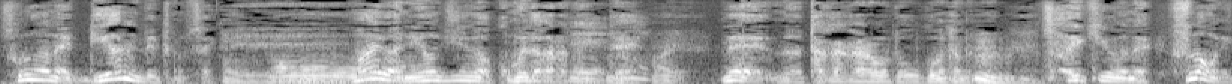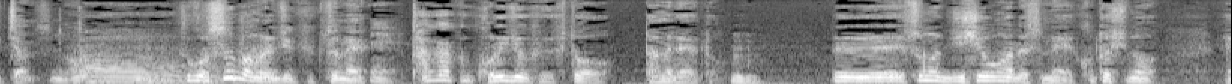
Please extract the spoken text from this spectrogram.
それがねリアルに出てくるんです最近前は日本人は米だからといって、ね高かろうとお米食べてる、最近はね素直に言っちゃうんですよ、そこスーパーのレジ聞くとね、ええ高くこれ以上聞くとダメだよと、でその事象がですね今年の、え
